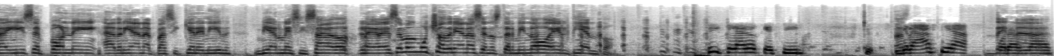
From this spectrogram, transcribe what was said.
ahí se pone Adriana para si quieren ir viernes y sábado. Le agradecemos mucho, Adriana, se nos terminó el tiempo. Sí, claro que sí. Gracias de nada,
